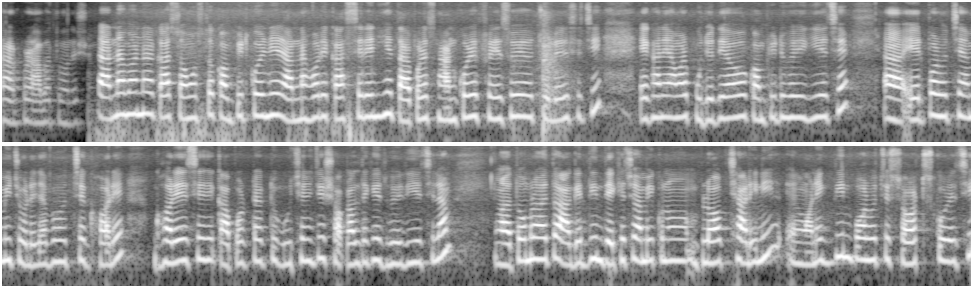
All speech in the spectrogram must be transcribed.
তারপর আবার তোমাদের রান্না বান্নার কাজ সমস্ত কমপ্লিট করে নিয়ে রান্নাঘরে কাজ সেরে নিয়ে তারপরে স্নান করে ফ্রেশ হয়ে চলে এসেছি। এখানে আমার পুজো দেওয়াও কমপ্লিট হয়ে গিয়েছে। এরপর হচ্ছে আমি চলে যাব হচ্ছে ঘরে। ঘরে এসে কাপড়টা একটু গুছিয়ে নিচ্ছি সকাল থেকে ধুয়ে দিয়েছিলাম। তোমরা হয়তো আগের দিন দেখেছ, আমি কোনো ব্লগ ছাড়িনি। অনেক দিন পর হচ্ছে শর্টস করেছি।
